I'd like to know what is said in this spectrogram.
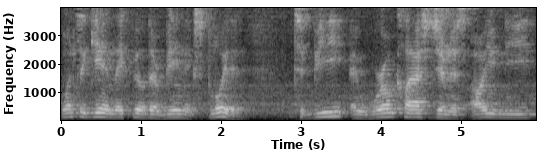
Once again, they feel they're being exploited. To be a world class gymnast, all you need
